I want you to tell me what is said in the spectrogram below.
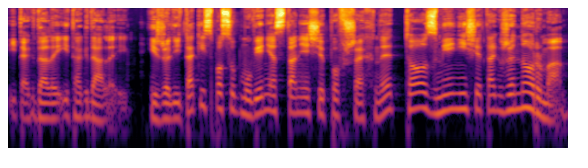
i tak dalej, i tak dalej. Jeżeli taki sposób mówienia stanie się powszechny, to zmieni się także norma.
